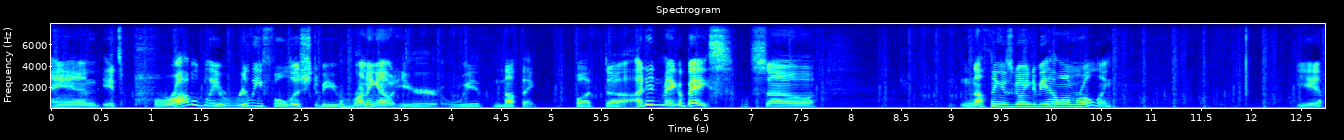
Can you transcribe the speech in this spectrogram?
And it's probably really foolish to be running out here with nothing. But uh, I didn't make a base, so nothing is going to be how I'm rolling. Yep.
